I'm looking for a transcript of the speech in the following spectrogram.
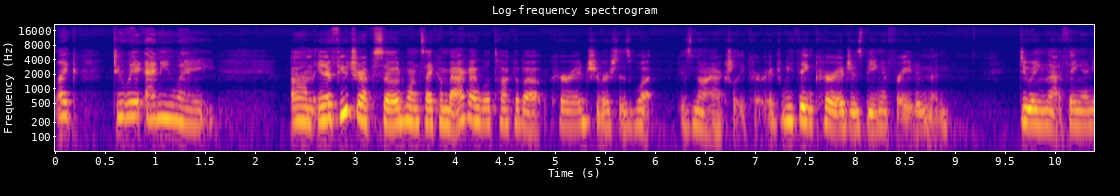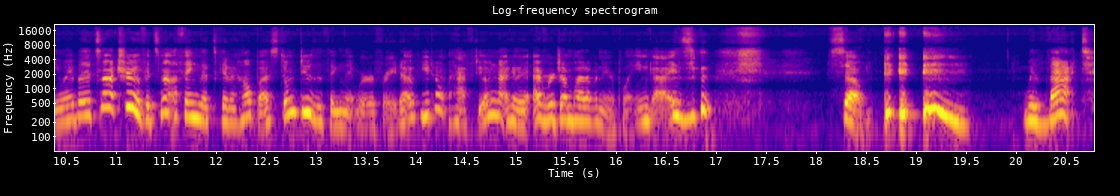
like do it anyway. Um, in a future episode, once I come back, I will talk about courage versus what is not actually courage. We think courage is being afraid and then doing that thing anyway, but it's not true. If it's not a thing that's going to help us, don't do the thing that we're afraid of. You don't have to. I'm not going to ever jump out of an airplane, guys. so, with that,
